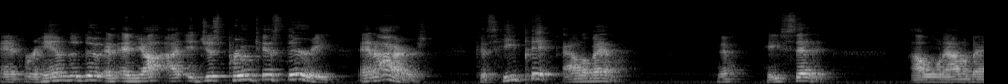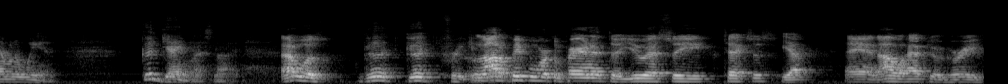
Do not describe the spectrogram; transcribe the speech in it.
and for him to do and and y'all, it just proved his theory and ours, because he picked Alabama. Yeah. He said it. I want Alabama to win. Good game last night. That was, Good, good freaking. a lot of people were comparing it to USC, Texas, Yep. and I will have to agree.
